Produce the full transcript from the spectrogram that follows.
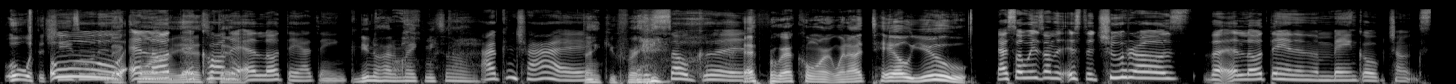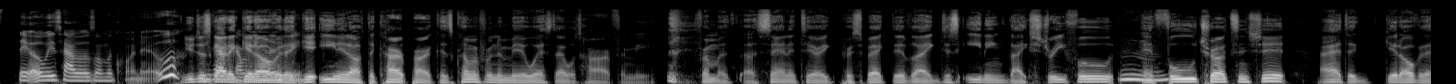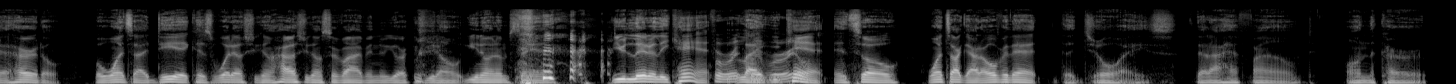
Churros. Ooh, with the cheese on Ooh, it. That corn, elote. yes, they call it elote, I think. You know how to make me some? I can try. Thank you, It's so good. That, that corn, when I tell you, That's always on the. It's the churros, the elote, and then the mango chunks. They always have those on the corner. Ooh, you just guys got to got get over hungry. to get eating it off the cart part. Because coming from the Midwest, that was hard for me. from a, a sanitary perspective, like just eating like street food Mm-hmm. and food trucks and shit, I had to get over that hurdle. But once I did, because what else you gonna? How else you gonna survive in New York if you don't? You know what I'm saying? you literally can't. For real- like for you real. can't. And so once I got over that, the joys that I have found on the curb,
